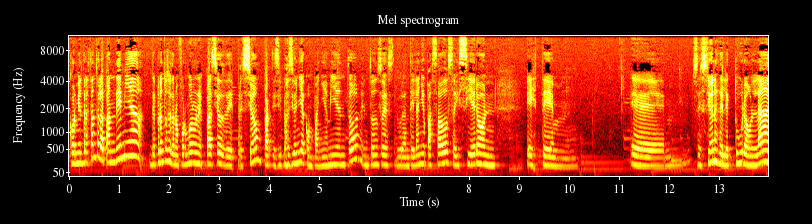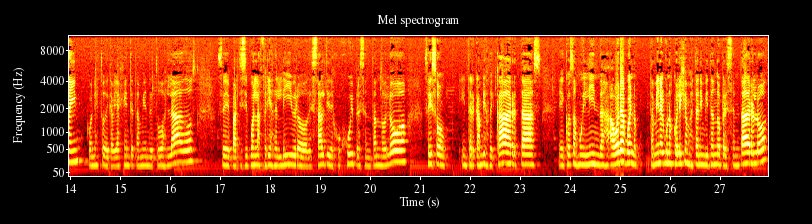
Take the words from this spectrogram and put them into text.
con mientras tanto la pandemia de pronto se transformó en un espacio de expresión, participación y acompañamiento. Entonces, durante el año pasado se hicieron este, eh, sesiones de lectura online, con esto de que había gente también de todos lados. Se participó en las ferias del libro de Salti y de Jujuy presentándolo. Se hizo intercambios de cartas, eh, cosas muy lindas. Ahora, bueno, también algunos colegios me están invitando a presentarlo.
